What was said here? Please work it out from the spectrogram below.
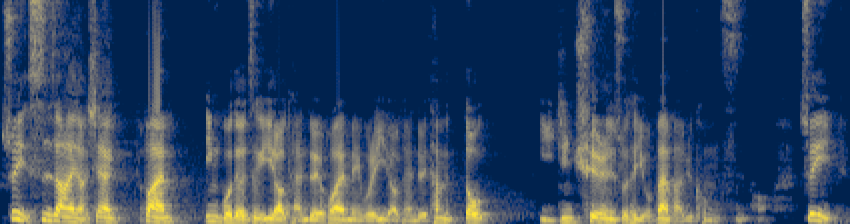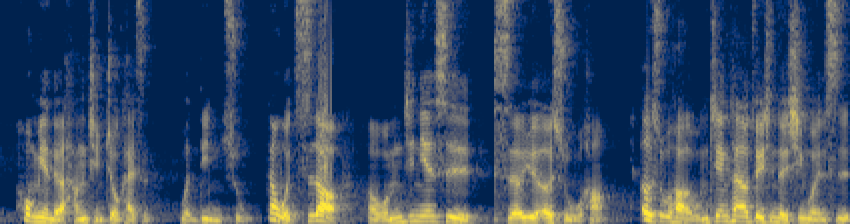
所以事实上来讲，现在包含英国的这个医疗团队，后来美国的医疗团队，他们都已经确认说他有办法去控制哈。所以后面的行情就开始稳定住。但我知道，哦，我们今天是十二月二十五号，二十五号我们今天看到最新的新闻是，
